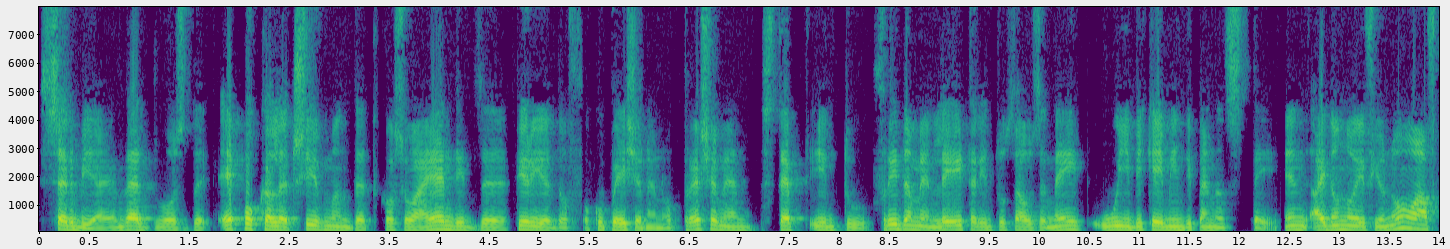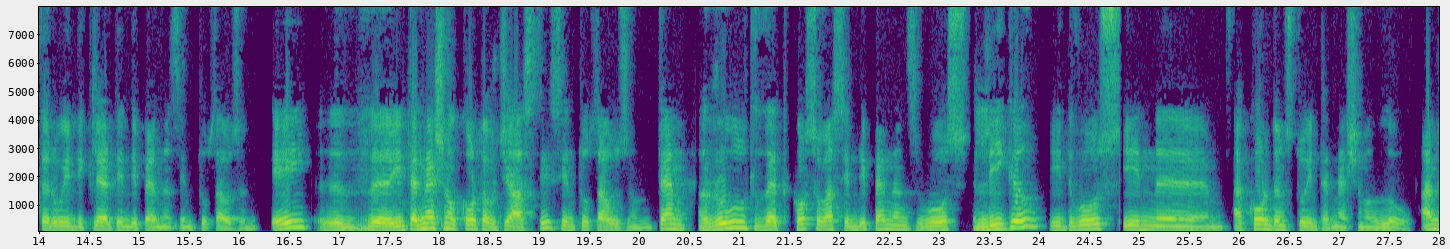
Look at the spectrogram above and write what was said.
Serbia. And that was the epochal achievement that Kosovo ended the period of occupation and oppression and stepped into freedom. And later in 2008, we became became independent state. And I don't know if you know, after we declared independence in 2008, uh, the International Court of Justice in 2010 ruled that Kosovo's independence was legal. It was in uh, accordance to international law. I'm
